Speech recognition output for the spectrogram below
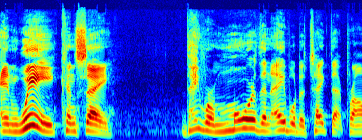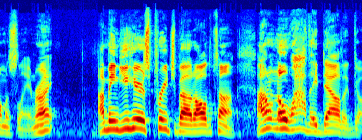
and we can say, they were more than able to take that promised land, right? I mean, you hear us preach about it all the time. I don't know why they doubted God.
